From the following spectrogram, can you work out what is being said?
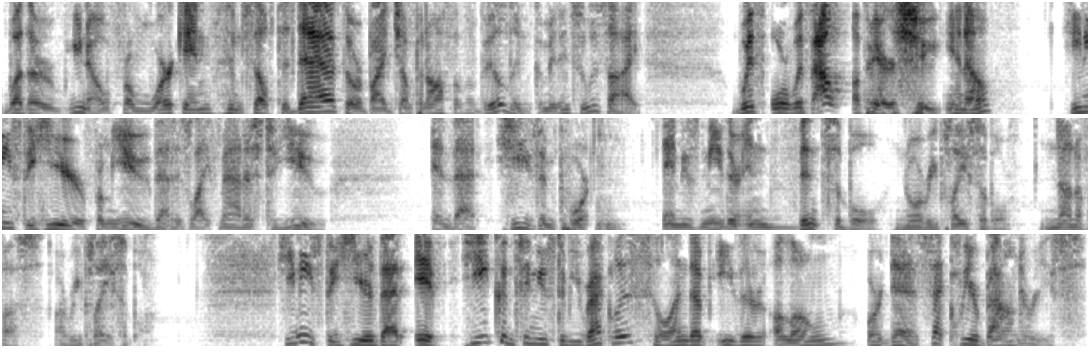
Whether, you know, from working himself to death or by jumping off of a building, committing suicide, with or without a parachute, you know? He needs to hear from you that his life matters to you and that he's important and is neither invincible nor replaceable. None of us are replaceable. He needs to hear that if he continues to be reckless, he'll end up either alone or dead. Set clear boundaries.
